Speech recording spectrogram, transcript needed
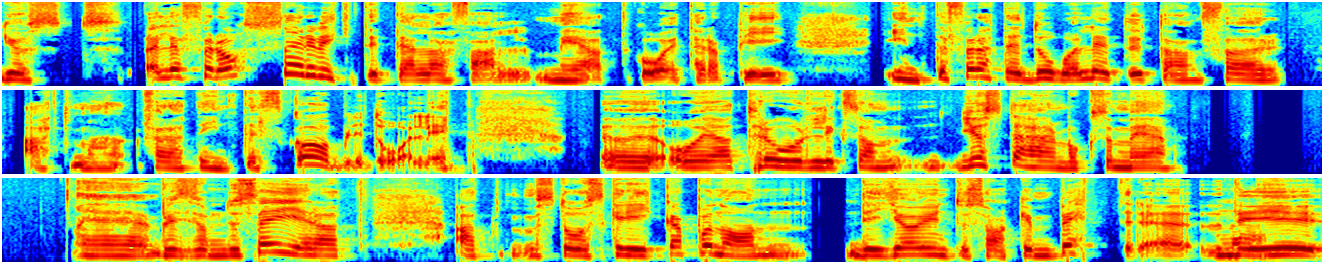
just, eller för oss är det viktigt i alla fall med att gå i terapi. Inte för att det är dåligt utan för att, man, för att det inte ska bli dåligt. Eh, och jag tror liksom, just det här också med Eh, precis som du säger, att, att stå och skrika på någon, det gör ju inte saken bättre. Är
